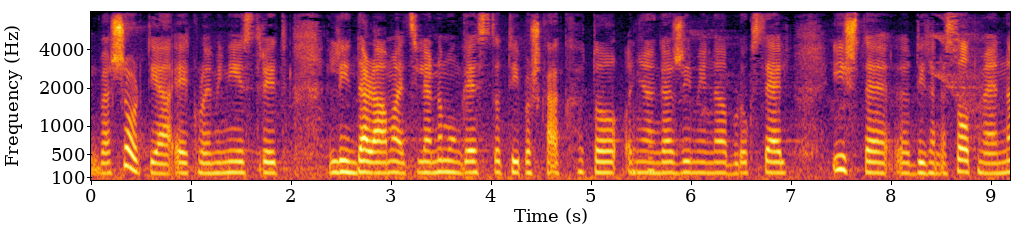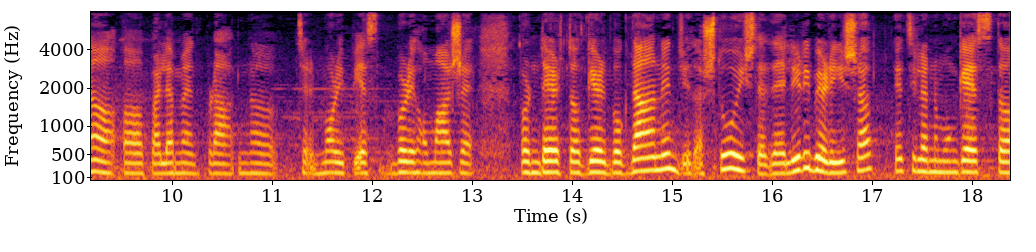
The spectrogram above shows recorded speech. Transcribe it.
bashkëshortja e kryeministrit Linda Rama, e cila në mungesë të tij për shkak të një angazhimi në Bruksel, ishte ditën e sotme në parlament pra në që mori pjesë bëri homazhe për nder të Gert Bogdanit, gjithashtu ishte dhe Liri Berisha, e cila në mungesë të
